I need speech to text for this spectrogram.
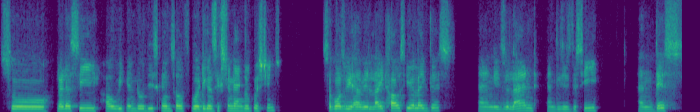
So let us see how we can do these kinds of vertical sextant angle questions. Suppose we have a lighthouse here like this and it's the land and this is the sea. And this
